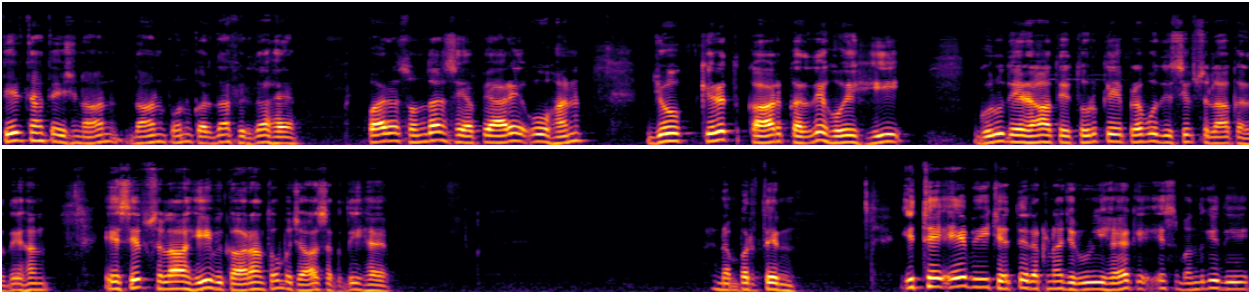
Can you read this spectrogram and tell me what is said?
ਤੀਰਥਾਂ ਤੇ ਇਸ਼ਨਾਨ ਦਾਨ ਪੁੰਨ ਕਰਦਾ ਫਿਰਦਾ ਹੈ। ਪਰ ਸੁੰਦਰ ਸੇ ਪਿਆਰੇ ਉਹ ਹਨ ਜੋ ਕਿਰਤਕਾਰ ਕਰਦੇ ਹੋਏ ਹੀ ਗੁਰੂ ਦੇ ਰਾਹ ਤੇ ਤੁਰ ਕੇ ਪ੍ਰਭੂ ਦੀ ਸਿਫਤ ਸਲਾਹ ਕਰਦੇ ਹਨ, ਇਹ ਸਿਫਤ ਸਲਾਹ ਹੀ ਵਿਕਾਰਾਂ ਤੋਂ ਬਚਾ ਸਕਦੀ ਹੈ। ਨੰਬਰ 3 ਇੱਥੇ ਇਹ ਵੀ ਚੇਤੇ ਰੱਖਣਾ ਜ਼ਰੂਰੀ ਹੈ ਕਿ ਇਸ ਬੰਦਗੀ ਦੀ,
